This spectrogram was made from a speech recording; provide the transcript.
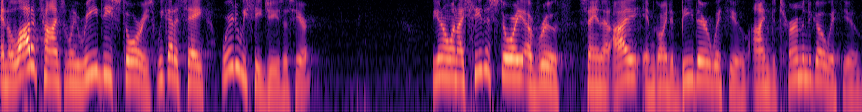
And a lot of times when we read these stories, we got to say, where do we see Jesus here? You know, when I see the story of Ruth saying that I am going to be there with you, I'm determined to go with you,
